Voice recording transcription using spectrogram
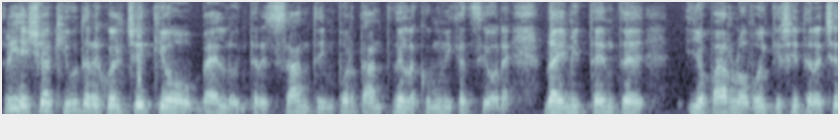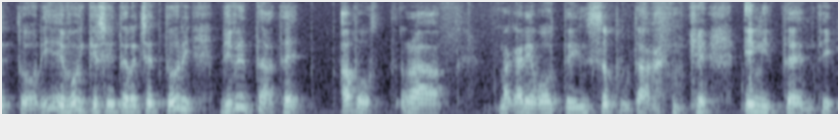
riesce a chiudere quel cerchio bello, interessante, importante della comunicazione da emittente io parlo a voi che siete recettori e voi che siete recettori diventate a vostra magari a volte insaputa, anche emittenti.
